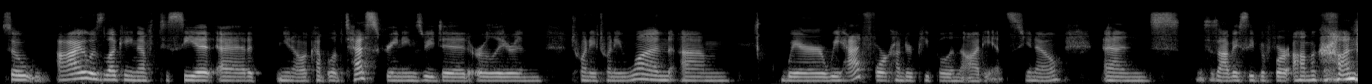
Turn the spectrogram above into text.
So i was lucky enough to see it at a, you know a couple of test screenings we did earlier in 2021 um, where we had 400 people in the audience you know and this is obviously before omicron.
